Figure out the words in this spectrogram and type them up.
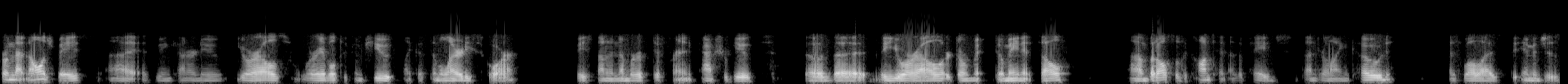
from that knowledge base, uh, as we encounter new URLs, we're able to compute like a similarity score based on a number of different attributes. So the, the URL or dom domain itself, um, but also the content of the page, the underlying code, as well as the images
